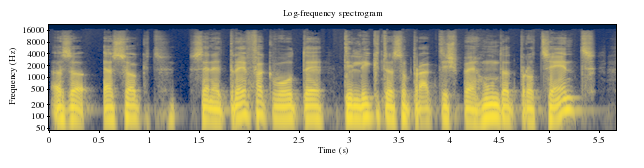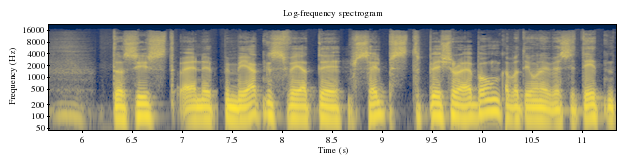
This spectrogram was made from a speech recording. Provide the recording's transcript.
Also er sagt, seine Trefferquote, die liegt also praktisch bei 100 Prozent. Das ist eine bemerkenswerte Selbstbeschreibung, aber die Universitäten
